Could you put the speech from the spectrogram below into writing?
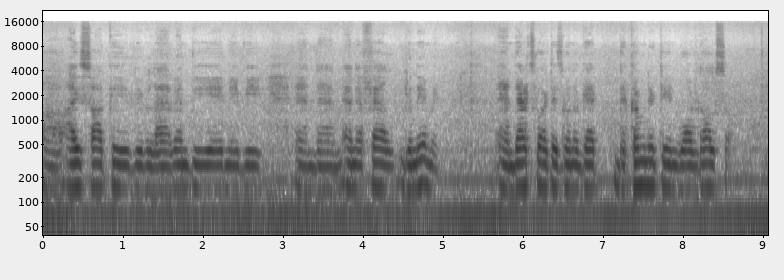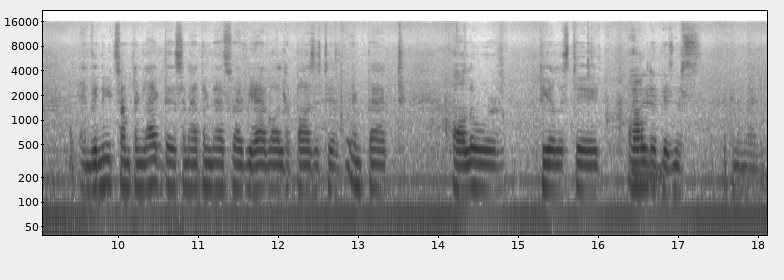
uh, ice hockey we will have nba maybe and then nfl you name it. And that's what is going to get the community involved also. And we need something like this and i think that's why we have all the positive impact all over real estate all mm. the business you can imagine.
